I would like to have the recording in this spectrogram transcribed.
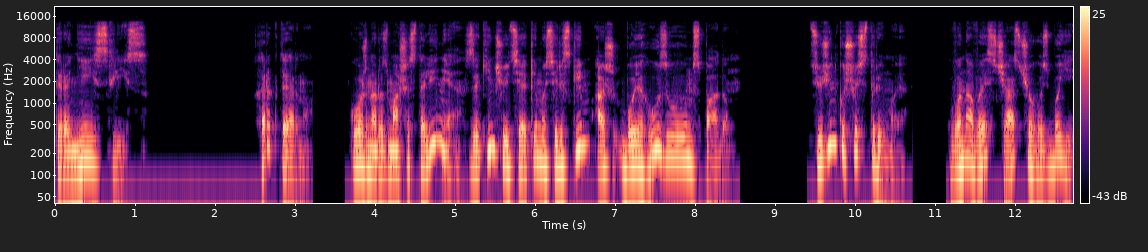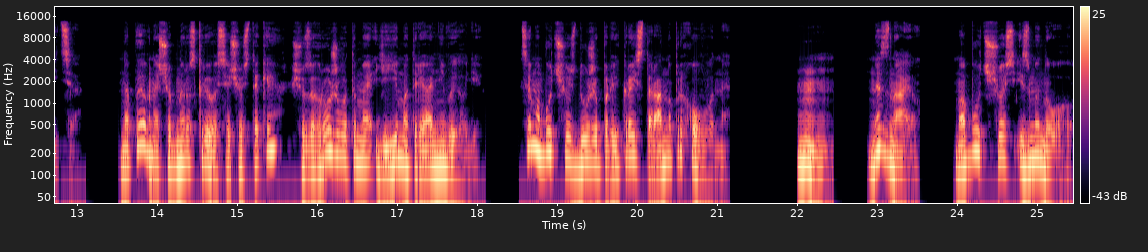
тиранії сліз. Характерно. Кожна розмашиста лінія закінчується якимось різким аж боягузливим спадом. Цю жінку щось стримує, вона весь час чогось боїться. Напевне, щоб не розкрилося щось таке, що загрожуватиме її матеріальній вигоді. Це, мабуть, щось дуже прикре і старанно приховуване. Хм, не знаю. Мабуть, щось із минулого.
